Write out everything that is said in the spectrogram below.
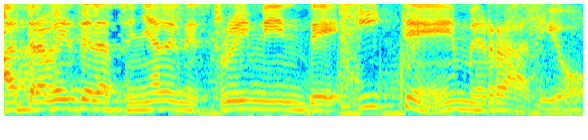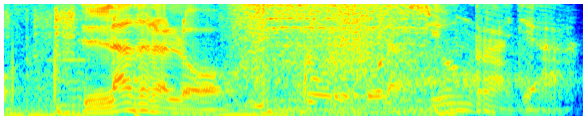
a través de la señal en streaming de ITM Radio. Ládralo. Corporación Raya.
